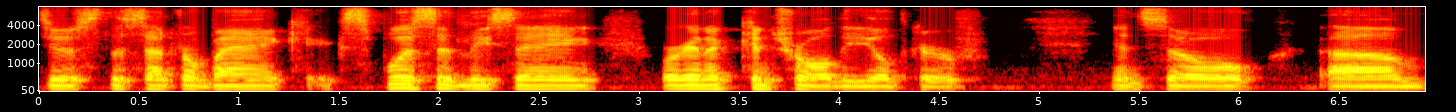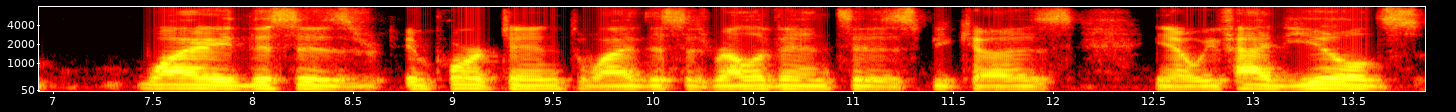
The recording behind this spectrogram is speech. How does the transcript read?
just the central bank explicitly saying we're going to control the yield curve. And so um, why this is important, why this is relevant is because, you know, we've had yields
